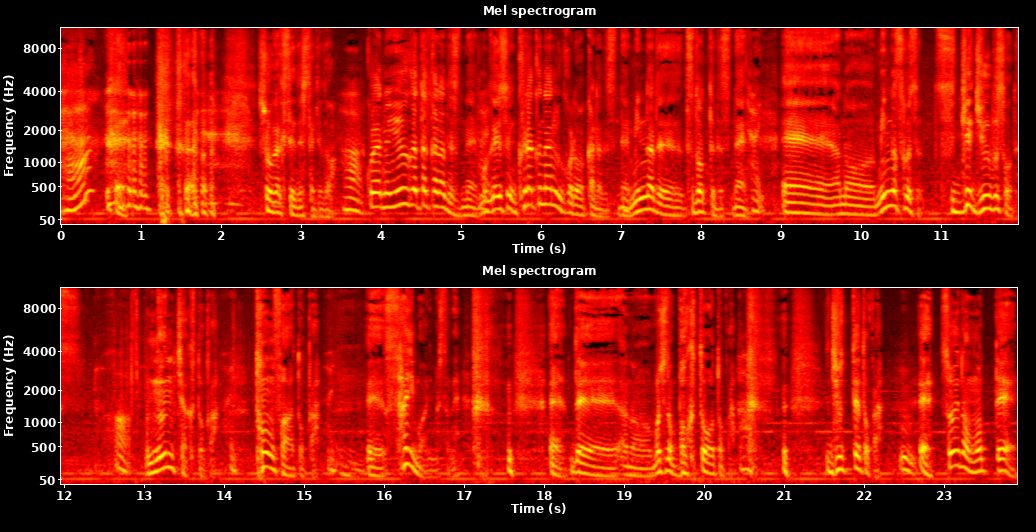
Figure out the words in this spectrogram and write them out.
小学生でしたけど、はあ、これあの夕方からですね、はい、僕要するに暗くなる頃からですねみんなで集ってですね、はい、えー、あのみんなすごいですよ。すっげえ重武装です、はあ、ヌンチャクとか、はい、トンファーとか、はい、えー、サイもありましたね。えであのもちろん木刀とか 十手とか、うん、えそういうのを持って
